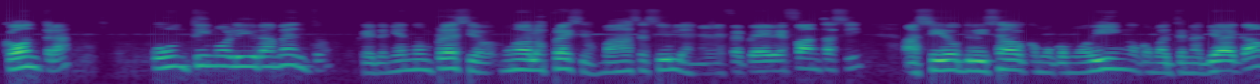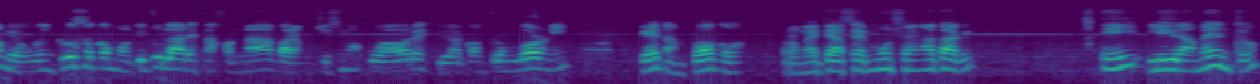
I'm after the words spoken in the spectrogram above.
contra un Timo Libramento que teniendo un precio, uno de los precios más accesibles en el FPL Fantasy, ha sido utilizado como comodín o como alternativa de cambio o incluso como titular esta jornada para muchísimos jugadores y va contra un Borny que tampoco promete hacer mucho en ataque. Y Libramento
